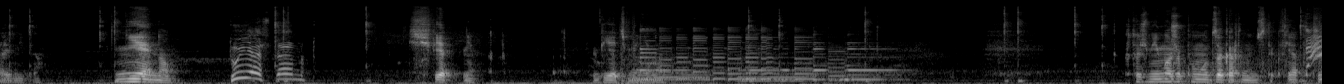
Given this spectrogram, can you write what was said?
Daj mi to. Nie no. Tu jestem! Świetnie. Wiedźmy nie ma. Ktoś mi może pomóc zagarnąć te kwiatki?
